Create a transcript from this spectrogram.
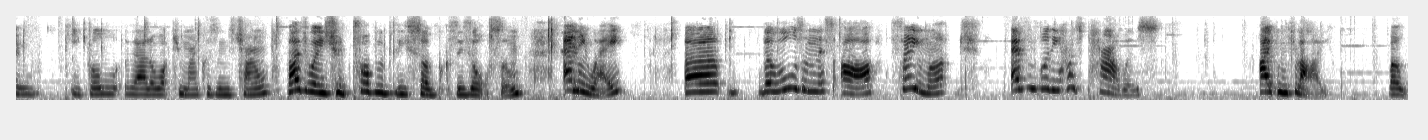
Hello, people that are watching my cousin's channel. By the way, you should probably sub because he's awesome. Anyway, uh, the rules in this are pretty much everybody has powers. I can fly. Well,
